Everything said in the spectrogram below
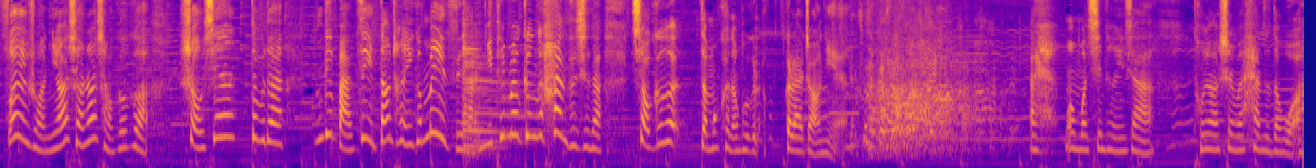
所以说，你要想找小哥哥，首先对不对？你得把自己当成一个妹子呀。你他妈跟个汉子似的，小哥哥怎么可能会过过来找你？哎，默默心疼一下。同样身为汉子的我，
